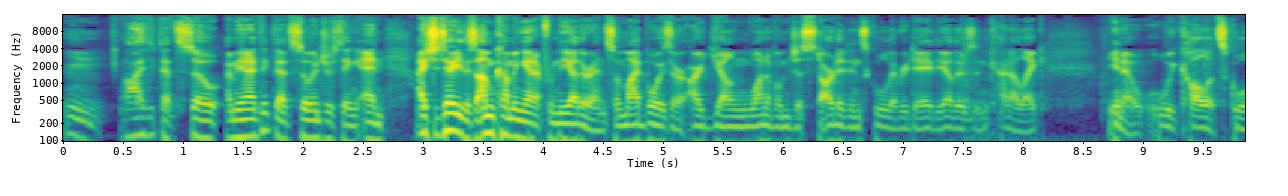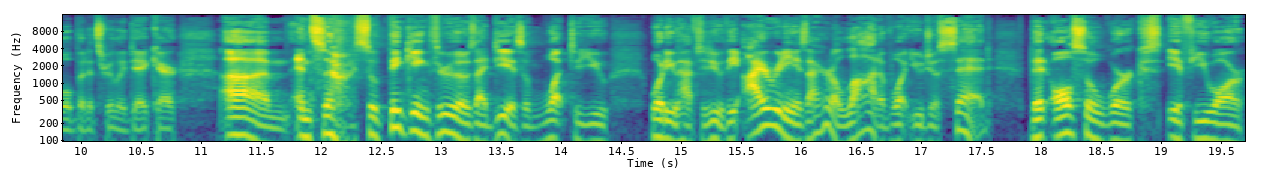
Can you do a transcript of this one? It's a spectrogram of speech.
Hmm. Oh, I think that's so. I mean, I think that's so interesting. And I should tell you this: I'm coming at it from the other end. So my boys are, are young. One of them just started in school every day. The other's in kind of like you know we call it school but it's really daycare. Um, and so so thinking through those ideas of what do you what do you have to do? The irony is i heard a lot of what you just said that also works if you are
